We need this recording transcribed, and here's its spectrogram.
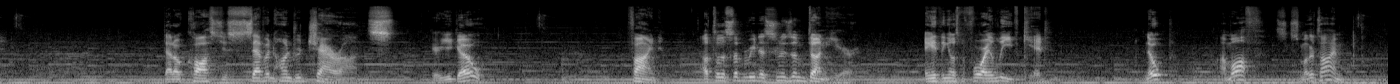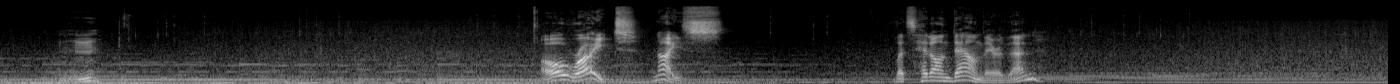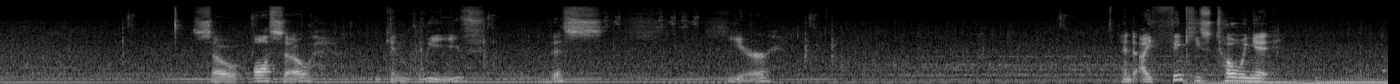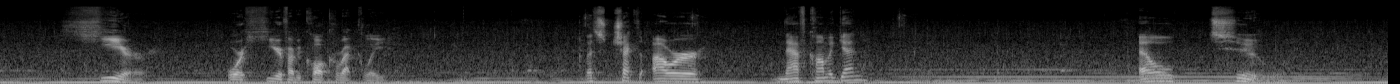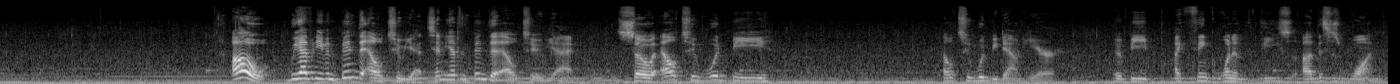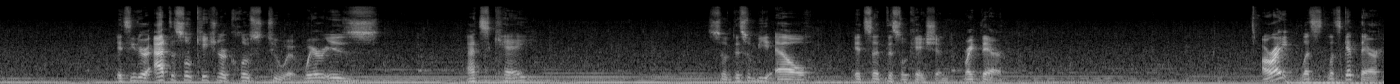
That'll cost you 700 charons. Here you go. Fine. I'll tow the submarine as soon as I'm done here. Anything else before I leave, kid? Nope. I'm off. See you some other time. Mm-hmm. Alright. Nice. Let's head on down there, then. So, also, we can leave this here. And I think he's towing it here. Or here, if I recall correctly. Let's check our Navcom again. L2. Oh, we haven't even been to L2 yet. Tim, you haven't been to L2 yet. So L2 would be... L2 would be down here. It would be, I think, one of these. Uh, this is one. It's either at this location or close to it. Where is... That's K? So this would be L. It's at this location, right there. All right, let's let's get there.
